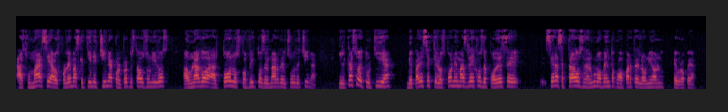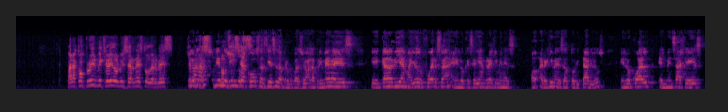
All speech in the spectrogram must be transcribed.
a, sumarse a los problemas que tiene China con el propio Estados Unidos, aunado a todos los conflictos del mar del sur de China. Y el caso de Turquía me parece que los pone más lejos de poderse ser aceptados en algún momento como parte de la Unión Europea. Para concluir, mi querido Luis Ernesto Derbez, ¿qué Lo que estamos viendo noticias? son dos cosas y esa es la preocupación. La primera es eh, cada día mayor fuerza en lo que serían regímenes, regímenes autoritarios, en lo cual el mensaje es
